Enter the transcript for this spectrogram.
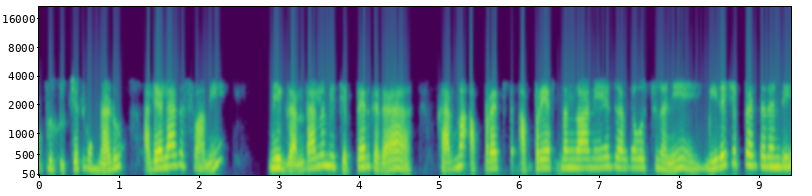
అప్పుడు పిచ్చకుడు అన్నాడు అదేలాగా స్వామి మీ గ్రంథాల్లో మీరు చెప్పారు కదా కర్మ అప్రయత్ అప్రయత్నంగానే జరగవచ్చునని మీరే చెప్పారు కదండి.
